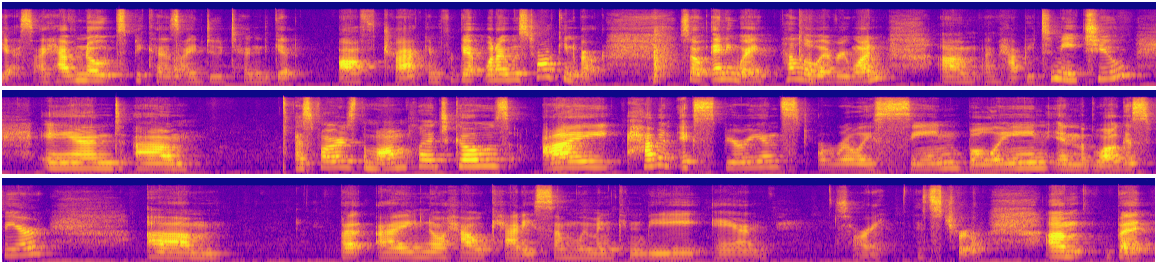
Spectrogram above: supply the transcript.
yes, I have notes because I do tend to get off track and forget what I was talking about. So anyway, hello everyone. Um, I'm happy to meet you. And um, as far as the Mom Pledge goes, I haven't experienced or really seen bullying in the blogosphere. Um, but I know how catty some women can be, and sorry, it's true. Um, but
